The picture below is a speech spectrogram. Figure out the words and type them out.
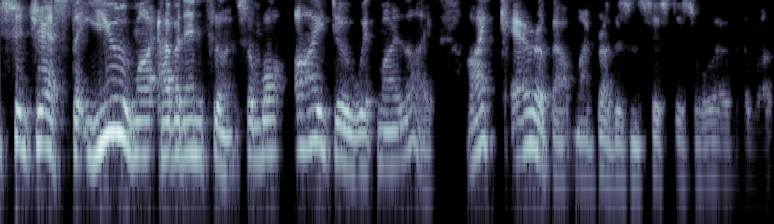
suggest that you might have an influence on what I do with my life. I care about my brothers and sisters all over the world,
